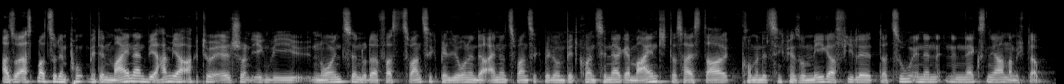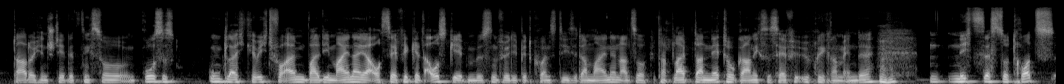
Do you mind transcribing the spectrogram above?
Also erstmal zu dem Punkt mit den Minern. Wir haben ja aktuell schon irgendwie 19 oder fast 20 Millionen der 21 Millionen Bitcoins sind ja gemeint. Das heißt, da kommen jetzt nicht mehr so mega viele dazu in den, in den nächsten Jahren, aber ich glaube, dadurch entsteht jetzt nicht so ein großes Ungleichgewicht, vor allem weil die Miner ja auch sehr viel Geld ausgeben müssen für die Bitcoins, die sie da meinen. Also da bleibt dann netto gar nicht so sehr viel übrig am Ende. Mhm. Nichtsdestotrotz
